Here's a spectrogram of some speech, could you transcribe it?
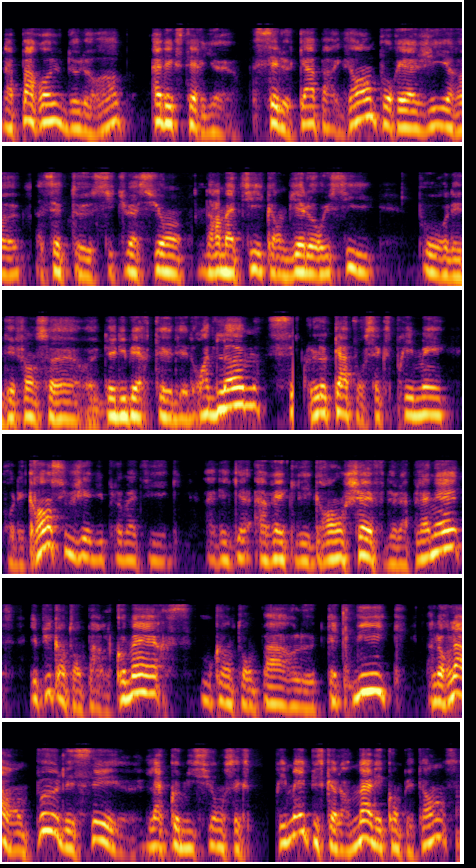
la parole de l'Europe à l'extérieur. C'est le cas, par exemple, pour réagir euh, à cette situation dramatique en Biélorussie pour les défenseurs des libertés et des droits de l'homme. C'est le cas pour s'exprimer pour les grands sujets diplomatiques avec les grands chefs de la planète. Et puis quand on parle commerce ou quand on parle technique, alors là, on peut laisser la Commission s'exprimer puisqu'elle en a les compétences.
